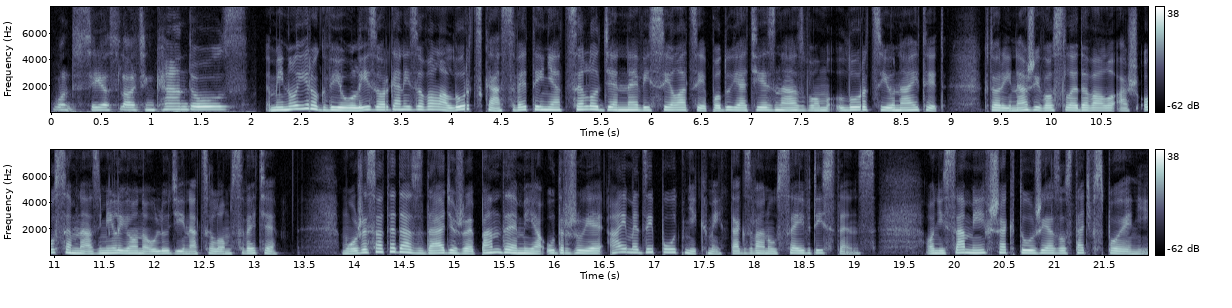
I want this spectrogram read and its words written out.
want to see us lighting candles, Minulý rok v júli zorganizovala Lurdská svetiňa celodenné vysielacie podujatie s názvom Lourdes United, ktorý naživo sledovalo až 18 miliónov ľudí na celom svete. Môže sa teda zdať, že pandémia udržuje aj medzi pútnikmi tzv. safe distance. Oni sami však túžia zostať v spojení,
